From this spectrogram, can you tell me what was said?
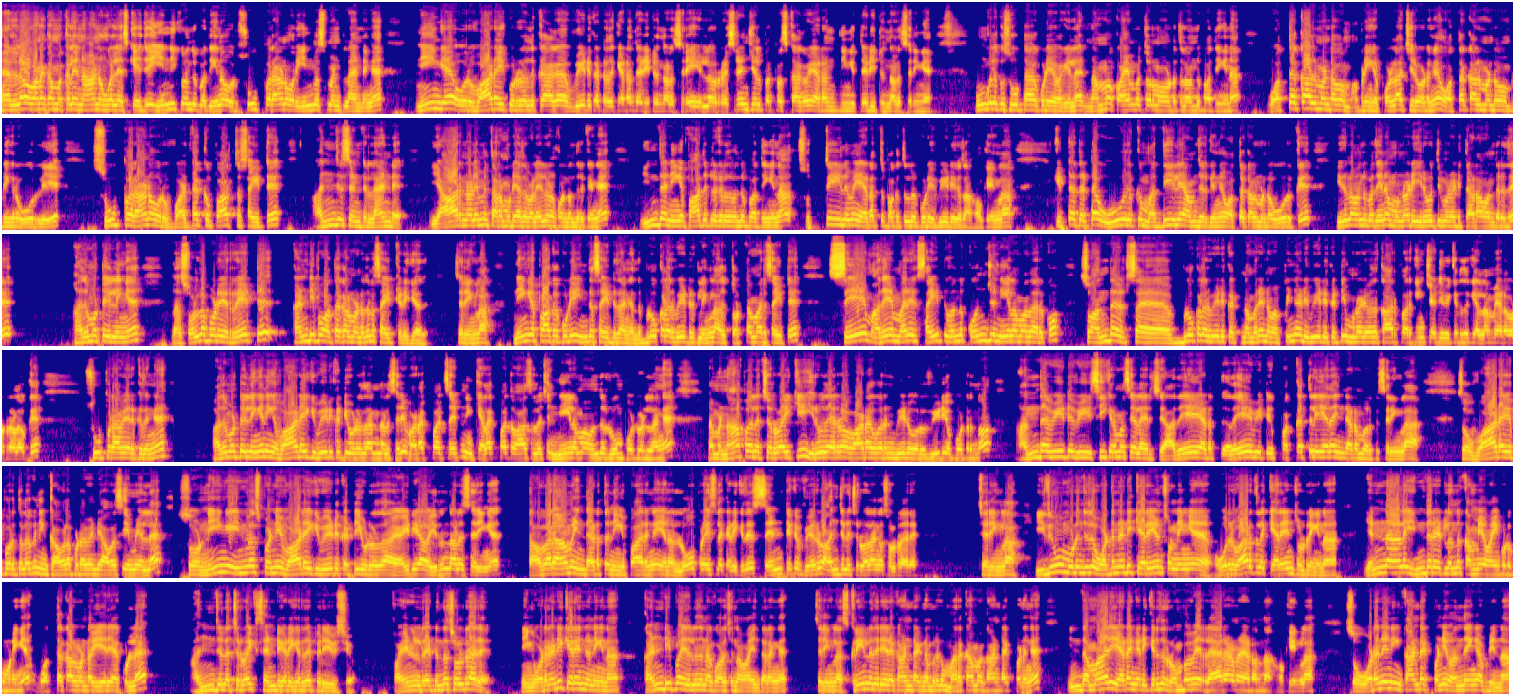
Hello வணக்கம் மக்களே. நான் உங்கள் எஸ்கேஜே இன்னைக்கு வந்து பார்த்தீங்கன்னா ஒரு சூப்பரான ஒரு இன்வெஸ்ட்மெண்ட் லேண்டுங்க நீங்கள் ஒரு வாடகை கொடுறதுக்காக வீடு கட்டுறதுக்கு இடம் தேடிட்டு இருந்தாலும் சரி இல்லை ஒரு ரெசிடென்ஷியல் பர்பஸ்க்காகவே இடம் நீங்கள் தேடிட்டு இருந்தாலும் சரிங்க. உங்களுக்கு சூட் ஆகக்கூடிய வகையில் நம்ம கோயம்புத்தூர் மாவட்டத்தில் வந்து பார்த்தீங்கன்னா ஒத்தக்கால் மண்டபம் அப்படிங்கிற பொள்ளாச்சி ரோடுங்க. ஒத்தக்கால் மண்டபம் அப்படிங்கிற ஊர்லேயே சூப்பரான ஒரு வடக்கு பார்த்த சைட்டு அஞ்சு சென்ட் லேண்டு யாருனாலையுமே தர முடியாத விலையில நான் கொண்டு வந்திருக்கேங்க. இந்த நீங்க பார்த்துட்டு இருக்கிறது வந்து பாத்தீங்கன்னா சுற்றிலுமே இடத்து பக்கத்துல இருக்கக்கூடிய வீடுக தான் ஓகேங்களா? கிட்டத்தட்ட ஊருக்கு மத்தியிலே அமைஞ்சிருக்குங்க ஒத்தக்கால் மண்ட ஊருக்கு. இதுல வந்து பாத்தீங்கன்னா முன்னாடி இருபத்தி முன்னாடி தடம் வந்துருது. அது மட்டும் இல்லைங்க நான் சொல்லக்கூடிய ரேட்டு கண்டிப்பா ஒத்தக்கால் மண்டபத்துல சைட் கிடைக்காது. சரிங்களா? நீங்கள் பார்க்கக்கூடிய இந்த சைட்டு தாங்க. இந்த ப்ளூ கலர் வீடு இருக்கு இல்லைங்களா? அது தொட்ட மாதிரி சைட்டு சேம் அதே மாதிரி சைட்டு வந்து கொஞ்சம் நீளமாக தான் இருக்கும். ஸோ அந்த ப்ளூ கலர் வீடு கட்டின மாதிரி நம்ம பின்னாடி வீடு கட்டி முன்னாடி வந்து கார் பார்க்கிங் செடி வைக்கிறதுக்கு எல்லாமே இடம் விடுற அளவுக்கு சூப்பராகவே இருக்குதுங்க. அது மட்டும் இல்லைங்க நீங்கள் வாடகைக்கு வீடு கட்டி விடுறதா இருந்தாலும் சரி வடக்கு பார்த்து சைடு நீங்கள் கிழக்கு பார்த்து வாசல் வச்சு நீளமாக வந்து ரூம் போட்டு விடலாங்க. நம்ம நாற்பது லட்சம் ரூபாய்க்கு இருபதாயிரம் ரூபாய் வாடகை வரும்னு வீடு ஒரு வீடியோ போட்டிருந்தோம். அந்த வீடு வீ சீக்கிரமாக சேல் ஆயிருச்சு. அதே இடத்து அதே வீட்டுக்கு பக்கத்துலேயே தான் இந்த இடமும் இருக்குது சரிங்களா? ஸோ வாடகை பொறுத்தளவுக்கு நீங்கள் கவலைப்பட வேண்டிய அவசியமே இல்லை. ஸோ நீங்கள் இன்வெஸ்ட் பண்ணி வாடகைக்கு வீடு கட்டி விடுறதா ஐடியா இருந்தாலும் சரிங்க. தவறாமல் இந்த இடத்த நீங்கள் பாருங்கள் ஏன்னா லோ ப்ரைஸில் கிடைக்குது சென்ட்டுக்கு வெறும் அஞ்சு லட்ச ரூபா தாங்க சொல்கிறாரு சரிங்களா? இதுவும் முடிஞ்சது. உடனடி கிரையன்னு சொன்னீங்க. ஒரு வாரத்துல கிரையன்னு சொல்றீங்கன்னா என்னால இந்த ரேட்ல இருந்து கம்மியா வாங்கி கொடுக்க முடியுங்க. ஒத்தக்கால் மண்டபம் ஏரியாக்குள்ள அஞ்சு லட்ச ரூபாய்க்கு சென்ட் கிடைக்கிறதே பெரிய விஷயம். ஃபைனல் ரேட்டுன்னு தான் சொல்றாரு. நீங்க உடனடி கிரையன்னு சொன்னீங்கன்னா கண்டிப்பா இதுல இருந்து நான் குறைச்சு நான் வாங்கி தரேங்க. சரிங்களா? ஸ்க்ரீன்ல தெரியிற கான்டாக்ட் நம்பருக்கு மறக்காம கான்டாக்ட் பண்ணுங்க. இந்த மாதிரி இடம் கிடைக்கிறது ரொம்பவே ரேரான இடம் தான். ஓகேங்களா? ஸோ உடனே நீங்க கான்டாக்ட் பண்ணி வந்தீங்க அப்படின்னா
